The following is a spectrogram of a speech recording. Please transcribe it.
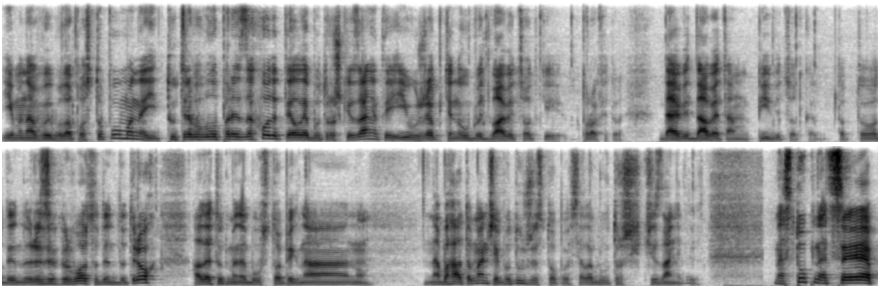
І вона вибила по стопу мене, і тут треба було перезаходити, але я був трошки зайнятий і вже б тягнув би 2% профіту. Да, віддав я там піввідсотка. Тобто один ризик ревоз 1 до 3, але тут в мене був стопік на, ну, набагато менше, бо тут вже стопився, але був трошки зайнятий. Наступне це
